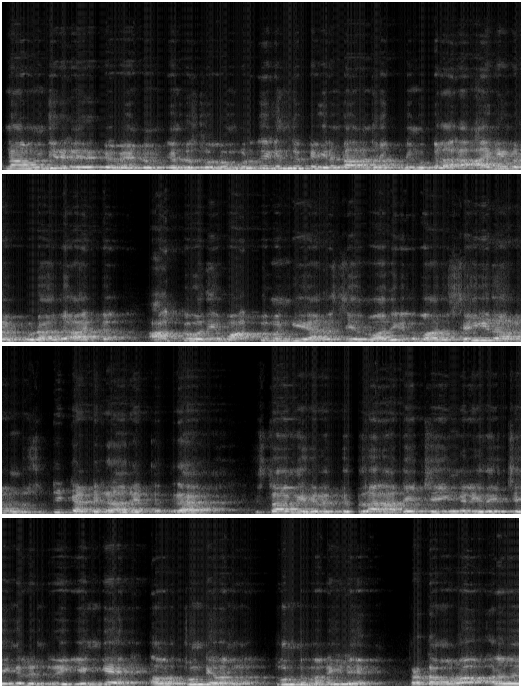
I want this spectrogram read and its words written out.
நாம் இந்தியர்கள் இருக்க வேண்டும் என்று சொல்லும் பொழுது இந்துக்கள் இரண்டாம் தர குடிமக்களாக ஆகிவிடக் கூடாது ஆக்க ஆக்குவதை வாக்கு வங்கி அரசியல்வாதிகள் அவ்வாறு செய்கிறார்கள் என்று சுட்டிக்காட்டுகிறாரே தவிர இஸ்லாமியர்களுக்கு எதிராக அதை செய்யுங்கள் இதை செய்யுங்கள் என்று எங்கே அவர் தூண்டியவர் தூண்டும் வகையிலே பிரதமரோ அல்லது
